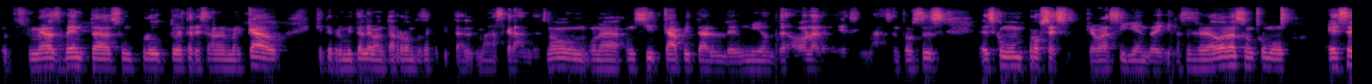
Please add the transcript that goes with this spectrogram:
tus primeras ventas, un producto aterrizado en el mercado que te permita levantar rondas de capital más grandes, ¿no? Un, un seed capital de un millón de dólares y más. Entonces, es como un proceso que va siguiendo ahí. Las aceleradoras son como esa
